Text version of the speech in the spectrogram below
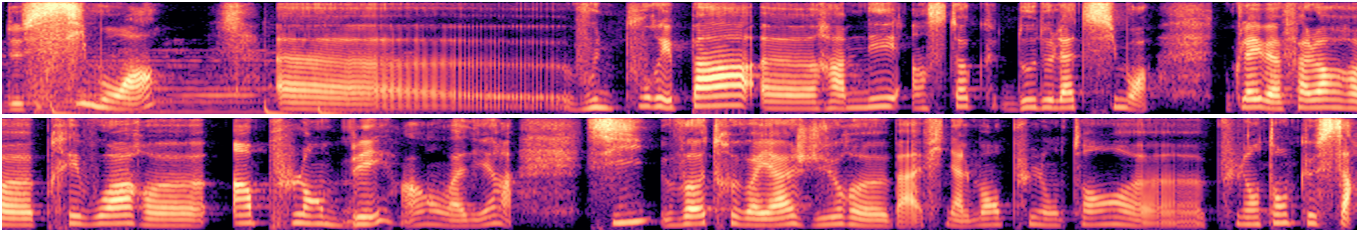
de six mois, euh, vous ne pourrez pas euh, ramener un stock d'au-delà de six mois. Donc là, il va falloir euh, prévoir un plan B, hein, on va dire, si votre voyage dure bah, finalement plus longtemps, plus longtemps que ça.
